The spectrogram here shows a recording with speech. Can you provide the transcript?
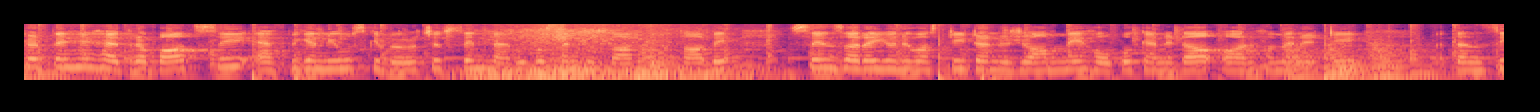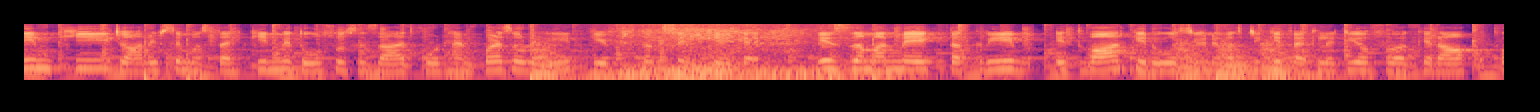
करते हैं हैदराबाद से। एफ़ बी न्यूज़ के ब्यूरो चीफ सिंध महबूब हुसैन गुजार के मुताबिक सिंध जरा यूनिवर्सिटी टनजाम में होपो कैनेडा और ह्यूमनिटी तंजीम की जानब से मुस्तकिन में 200 से ज़्यादा फ़ूड हैम्पर्स और ईद गिफ्ट तकसीम किए गए। इस जमन में एक तकरीब इतवार के रोज़ यूनिवर्सिटी की फैकल्टी ऑफ़ क्राफ्ट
